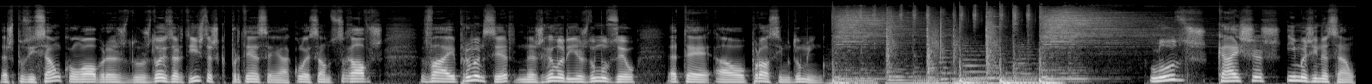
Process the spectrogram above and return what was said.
A exposição, com obras dos dois artistas que pertencem à coleção de Serralves, vai permanecer nas galerias do museu até ao próximo domingo. Luzes, Caixas, Imaginação.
